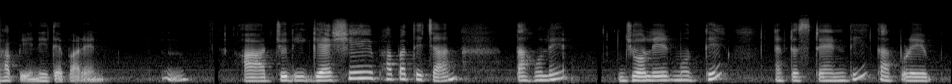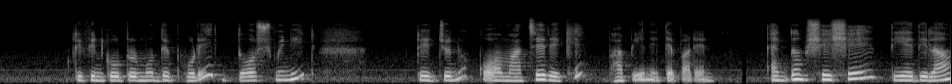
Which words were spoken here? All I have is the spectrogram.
ভাপিয়ে নিতে পারেন। আর যদি গ্যাসে ভাপাতে চান, তাহলে জলের মধ্যে একটা স্ট্যান্ড দিয়ে তারপরে টিফিন কৌটোর মধ্যে ভরে দশ মিনিটের জন্য কম আঁচে রেখে ভাপিয়ে নিতে পারেন। একদম শেষে দিয়ে দিলাম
